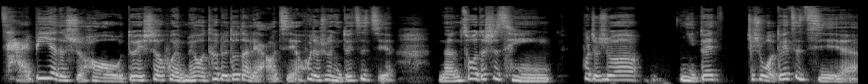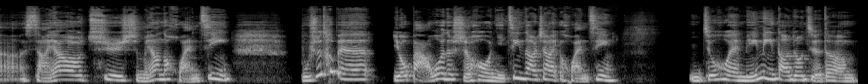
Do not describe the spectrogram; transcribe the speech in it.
才毕业的时候对社会没有特别多的了解，或者说你对自己能做的事情，或者说你对。就是我对自己想要去什么样的环境不是特别有把握的时候，你进到这样一个环境，你就会冥冥当中觉得，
